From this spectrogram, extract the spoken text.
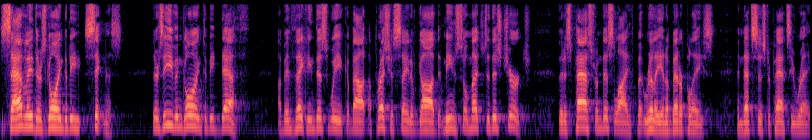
Sadly, there's going to be sickness. There's even going to be death. I've been thinking this week about a precious saint of God that means so much to this church that has passed from this life, but really in a better place. And that's Sister Patsy Ray.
